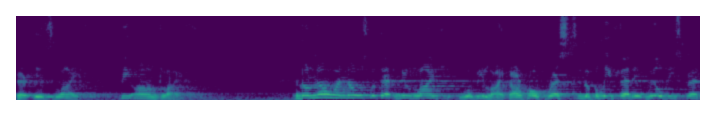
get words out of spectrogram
There is life beyond life. And though no one knows what that new life will be like, our hope rests in the belief that it will be spent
